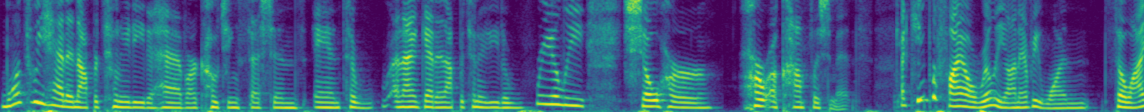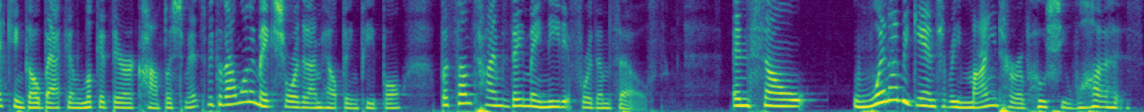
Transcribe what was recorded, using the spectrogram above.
Once we had an opportunity to have our coaching sessions and to and I got an opportunity to really show her her accomplishments I keep a file really on everyone so I can go back and look at their accomplishments because I want to make sure that I'm helping people, but sometimes they may need it for themselves. And so when I began to remind her of who she was,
